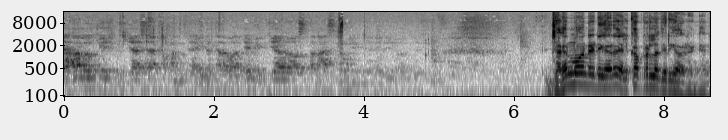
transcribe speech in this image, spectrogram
నారా లోకేష్ విద్యాశాఖ మంత్రి అయిన తర్వాతే విద్యా వ్యవస్థ నాశనం అయింది అనేది జగన్మోహన్ రెడ్డి గారు హెలికాప్టర్లో తిరిగేవాడండి ఆయన.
